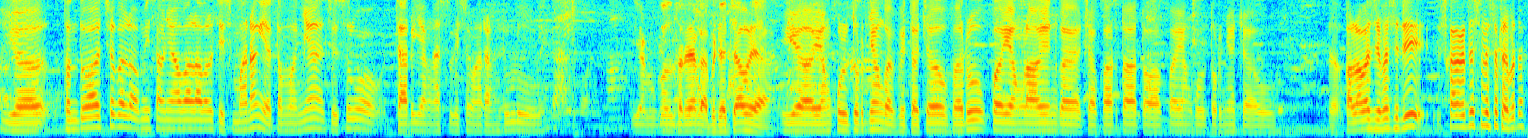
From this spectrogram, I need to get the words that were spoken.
Ya tentu aja kalau misalnya awal-awal di Semarang ya temannya justru cari yang asli Semarang dulu. Yang kulturnya nggak beda jauh ya? Iya yang kulturnya nggak beda jauh. Baru ke yang lain kayak Jakarta atau apa yang kulturnya jauh. Nah, kalau Mas Divan sendiri sekarang itu semester berapa tuh?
